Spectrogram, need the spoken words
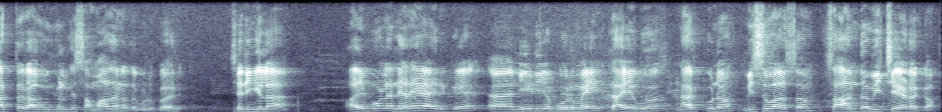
கர்த்தர் அவங்களுக்கு சமாதானத்தை கொடுப்பாரு. சரிங்களா? அதே போல் நிறையா இருக்குது நீடிய பொறுமை தயவு நற்குணம் விசுவாசம் சாந்தம் இச்சையடக்கம்.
